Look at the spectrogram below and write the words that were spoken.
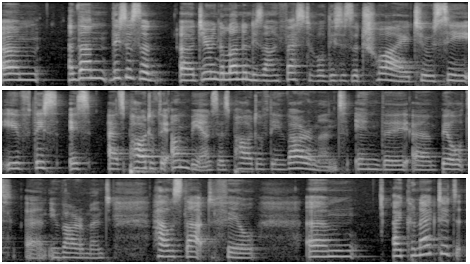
Um, and then this is a, uh, during the London Design Festival, this is a try to see if this is as part of the ambience, as part of the environment in the uh, built uh, environment, how's that feel? Um, I connected,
